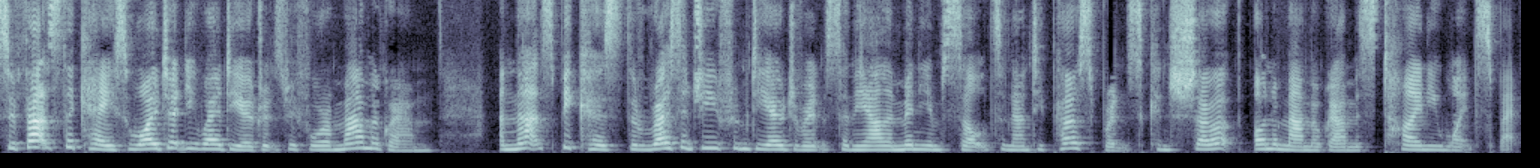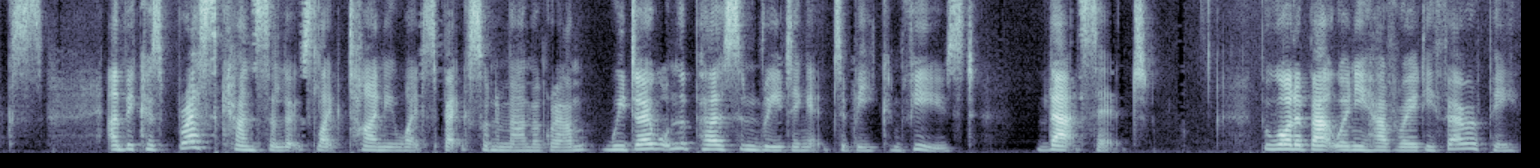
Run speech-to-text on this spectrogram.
So if that's the case, why don't you wear deodorants before a mammogram? And that's because the residue from deodorants and the aluminium salts and antiperspirants can show up on a mammogram as tiny white specks. And because breast cancer looks like tiny white specks on a mammogram, we don't want the person reading it to be confused. That's it. But what about when you have radiotherapy?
